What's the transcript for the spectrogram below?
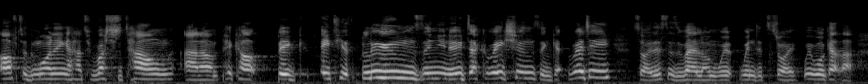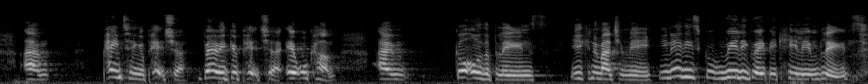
after the morning, I had to rush to town and um, pick up big 80th balloons and, you know, decorations and get ready. Sorry, this is a very long-winded story. We will get that. Um, painting a picture, very good picture. It will come. Um, got all the balloons. You can imagine me. You know these really great big helium balloons?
